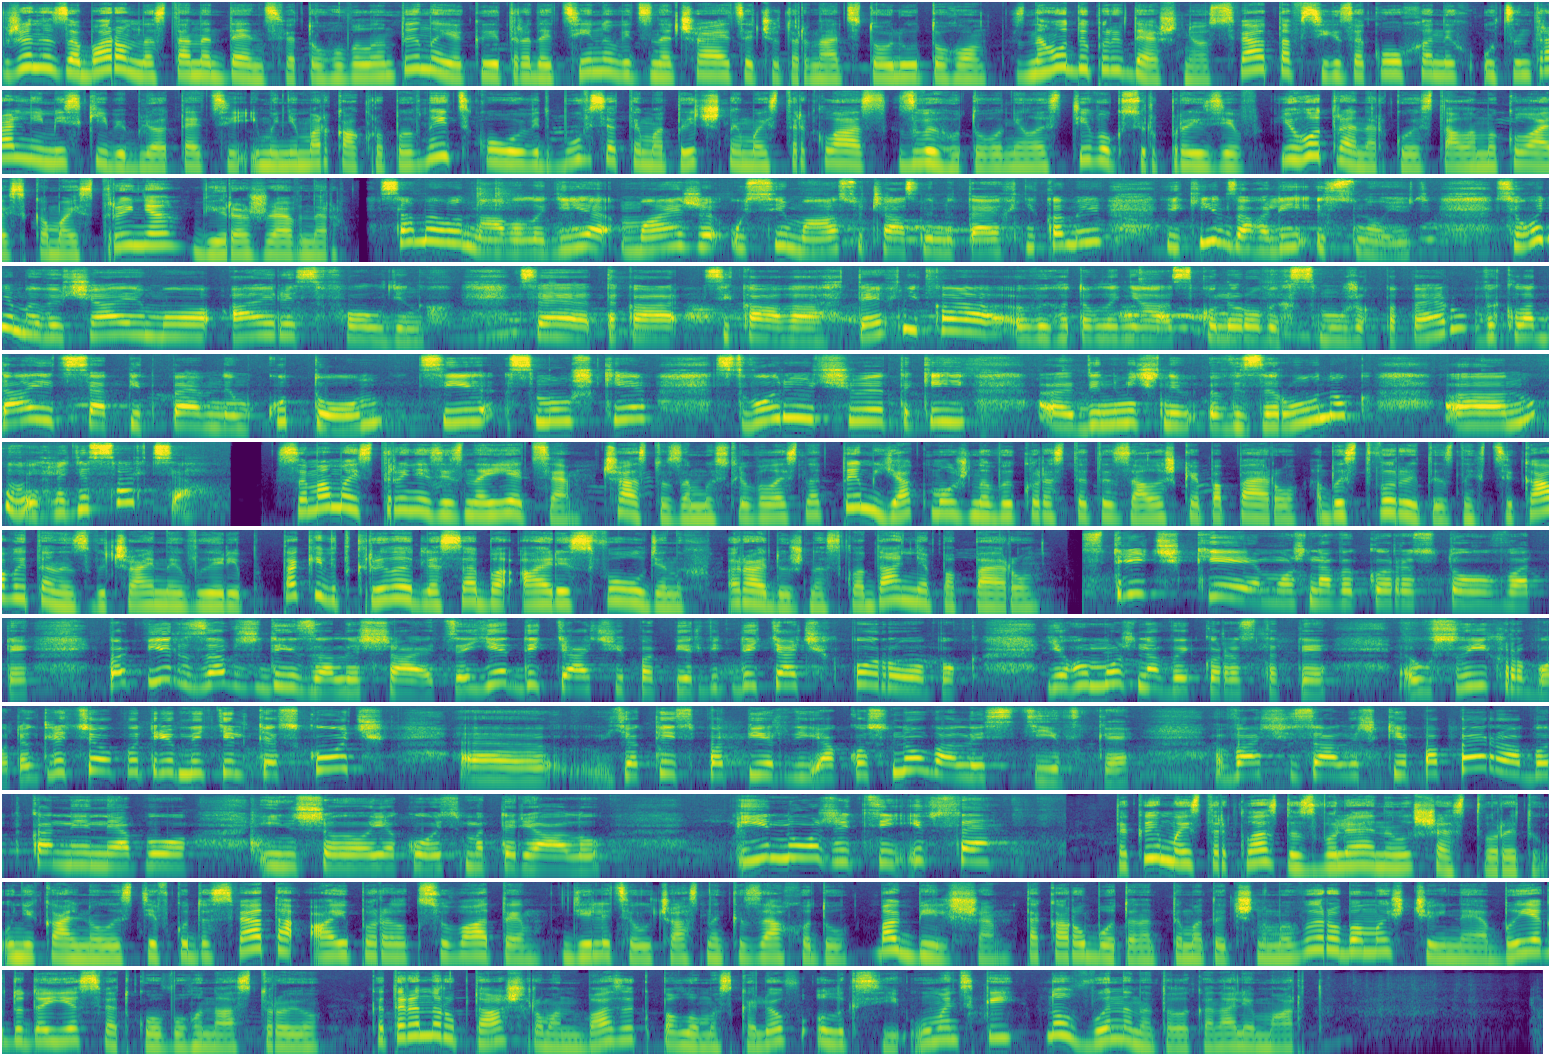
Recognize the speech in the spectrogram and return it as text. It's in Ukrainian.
Вже незабаром настане День Святого Валентина, який традиційно відзначається 14 лютого. З нагоди прийдешнього свята всіх закоханих у центральній міській бібліотеці імені Марка Кропивницького відбувся тематичний майстер-клас з виготовлення листівок сюрпризів. Його тренеркою стала миколаївська майстриня Віра Жевнер. Саме вона володіє майже усіма сучасними техніками, які взагалі існують. Сьогодні ми вивчаємо Iris Folding. Це така цікава техніка виготовлення з кольорових смужок паперу. Викладається під певним кутом ці смужки, створюючи такий е, динамічний візерунок е, ну, у вигляді серця. Сама майстриня зізнається, часто замислювалась над тим, як можна використати залишки паперу, аби створити з них цікавий та незвичайний виріб. Так і відкрила для себе Iris Folding – райдужне складання паперу. Стрічки можна використовувати. Папір завжди залишається. Є дитячий папір від дитячих поробок. Його можна використати у своїх роботах. Для цього потрібен тільки скотч, е, якийсь папір як основа листівки, ваші залишки паперу або тканини, або іншого якогось матеріалу, і ножиці, і все. Такий майстер-клас дозволяє не лише створити унікальну листівку до свята, а й порелаксувати, діляться учасники заходу. Ба більше, така робота над тематичними виробами ще й неабияк додає святкового настрою. Катерина Рупташ, Роман Базик, Павло Москальов, Олексій Уманський. Новини на телеканалі Март.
